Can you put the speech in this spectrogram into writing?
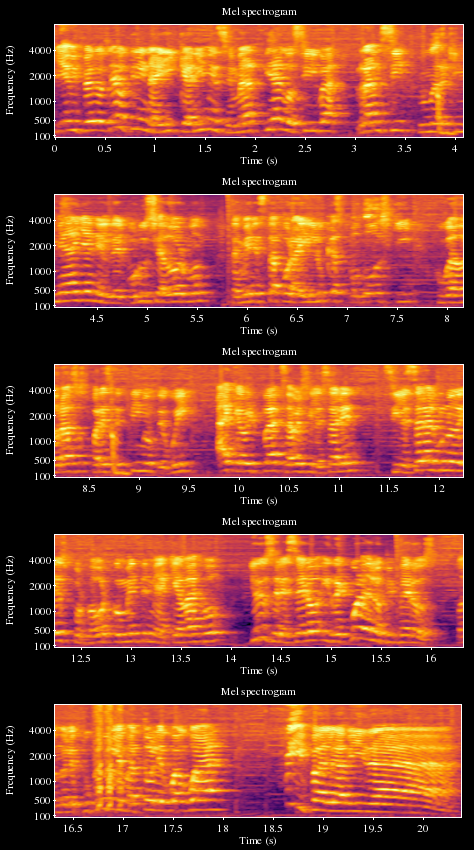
Bien, mi pedos, ya lo tienen ahí, Karim Benzema, Thiago Silva, Ramsey, en el del Borussia Dortmund, también está por ahí Lucas Podolski, jugadorazos para este Team of the Week, hay que abrir packs a ver si le salen, si les sale alguno de ellos, por favor, coméntenme aquí abajo. Yo soy Cerecero y recuerden los piperos, cuando le pucú le mató le guagua, ¡FIFA la vida!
